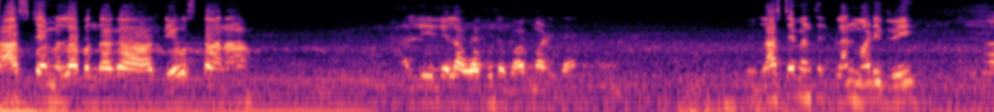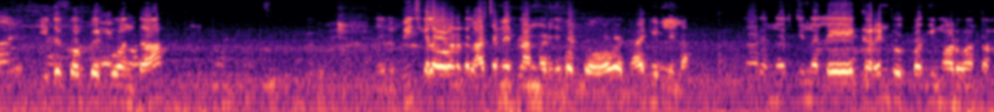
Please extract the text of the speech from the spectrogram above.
ಲಾಸ್ಟ್ ಟೈಮ್ ಎಲ್ಲ ಬಂದಾಗ ದೇವಸ್ಥಾನ, ಅಲ್ಲಿ ಇಲ್ಲೆಲ್ಲ ಹೋಗ್ಬಿಟ್ಟು ವಾಕ್ ಮಾಡಿದ್ದೆ. ಲಾಸ್ಟ್ ಟೈಮ್ ಅಂತ ಪ್ಲಾನ್ ಮಾಡಿದ್ವಿ. ಇದಕ್ಕೆ ಹೋಗ್ಬೇಕು ಅಂತ. ಬೀಚ್ಗೆಲ್ಲ ಹೋಗೋಣ ಅಂತ ಲಾಸ್ಟ್ ಟೈಮೇ ಪ್ಲಾನ್ ಮಾಡಿದ್ವಿ ಬಟ್ ಹೋಗೋದಾಗಿರ್ಲಿಲ್ಲ ಎನರ್ಜಿನಲ್ಲೇ ಕರೆಂಟ್ ಉತ್ಪತ್ತಿ ಮಾಡುವಂತಹ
